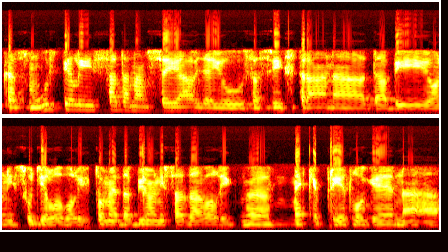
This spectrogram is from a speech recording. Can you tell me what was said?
kad smo uspjeli, sada nam se javljaju sa svih strana da bi oni sudjelovali u tome, da bi oni sad davali e, neke prijedloge na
